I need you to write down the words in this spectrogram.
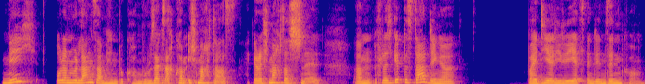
nicht oder nur langsam hinbekommen, wo du sagst, ach komm, ich mach das oder ich mach das schnell. Ähm, vielleicht gibt es da Dinge bei dir, die dir jetzt in den Sinn kommen.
